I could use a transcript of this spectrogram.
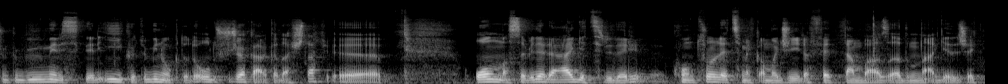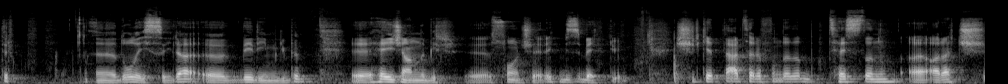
Çünkü büyüme riskleri iyi kötü bir noktada oluşacak arkadaşlar. Olmasa bile reel getirileri kontrol etmek amacıyla FED'den bazı adımlar gelecektir. Ee, dolayısıyla e, dediğim gibi e, heyecanlı bir e, son çeyrek bizi bekliyor. Şirketler tarafında da Tesla'nın araç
